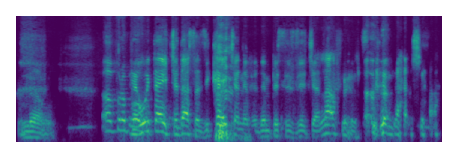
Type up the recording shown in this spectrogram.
No. Apropo, E, uite aici, da, să zic, aici ne vedem peste 10 ani, la fel, stând așa.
